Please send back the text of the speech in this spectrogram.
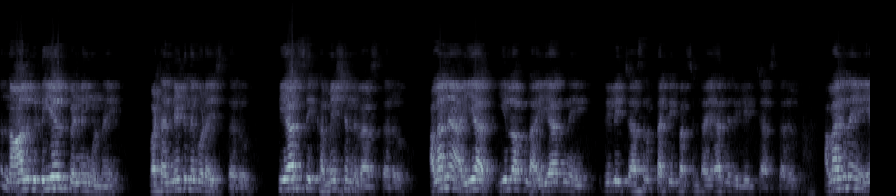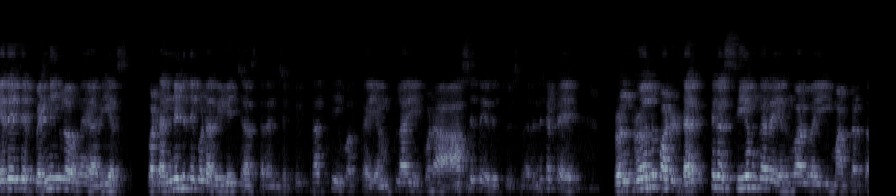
నాలుగు డిఏలు పెండింగ్ ఉన్నాయి. వాటన్నిటిని కూడా ఇస్తారు. పిఆర్సీ కమిషన్ వేస్తారు. అలానే ఐఆర్ ఈ లోపల ఐఆర్ని రిలీజ్ చేస్తారు థర్టీ పర్సెంట్ ఐఆర్ని రిలీజ్ చేస్తారు. అలాగనే ఏదైతే పెండింగ్లో ఉన్నాయో అరియర్స్ వాటన్నిటిని కూడా రిలీజ్ చేస్తారని చెప్పి ప్రతి ఒక్క ఎంప్లాయీ కూడా ఆశతో ఎదురు చూస్తున్నారు. ఎందుకంటే రెండు రోజుల పాటు డైరెక్ట్గా సీఎం గారే ఇన్వాల్వ్ అయ్యి మాట్లాడుతూ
